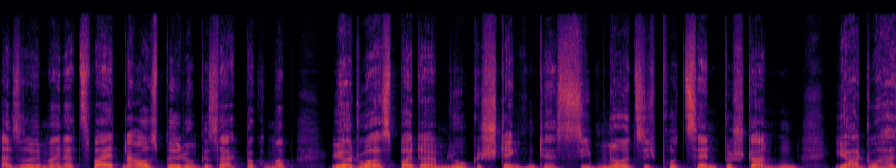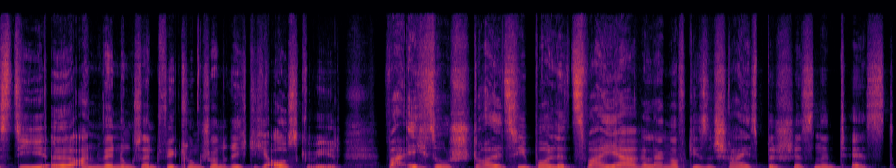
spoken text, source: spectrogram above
also in meiner zweiten Ausbildung gesagt bekommen habe, ja, du hast bei deinem Logisch-Denken-Test 97% bestanden. Ja, du hast die äh, Anwendungsentwicklung schon richtig ausgewählt. War ich so stolz wie Bolle, zwei Jahre lang auf diesen scheiß beschissenen Test.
